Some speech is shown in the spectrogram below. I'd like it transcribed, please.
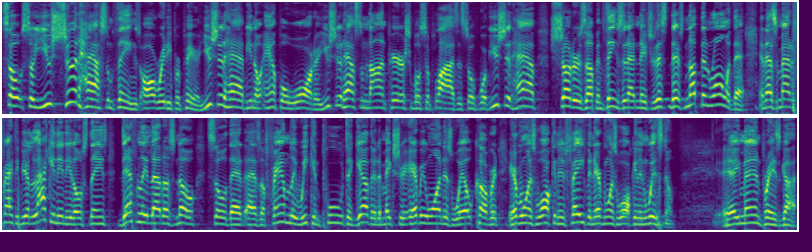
So, so you should have some things already prepared. You should have, you know, ample water. You should have some non-perishable supplies and so forth. You should have shutters up and things of that nature. There's, there's nothing wrong with that. And as a matter of fact, if you're lacking any of those things, definitely let us know so that as a family we can pool together to make sure everyone is well covered, everyone's walking in faith, and everyone's walking in wisdom. Amen. Praise God.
